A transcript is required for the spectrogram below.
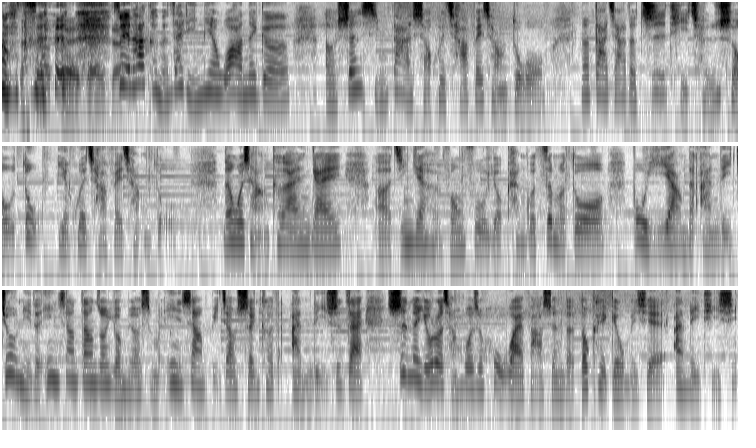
子，对对对，所以他可能在里面哇，那个呃身形大小会差非常多，那大家的肢体成熟度也会差非常多。那我想柯安应该呃经验很丰富，有看过这么多不一样的案例，就你的印象当中有没有什么印象比较深刻的案例是在室内游乐场或者是户外发生的，都可以给我们一些案例提醒。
